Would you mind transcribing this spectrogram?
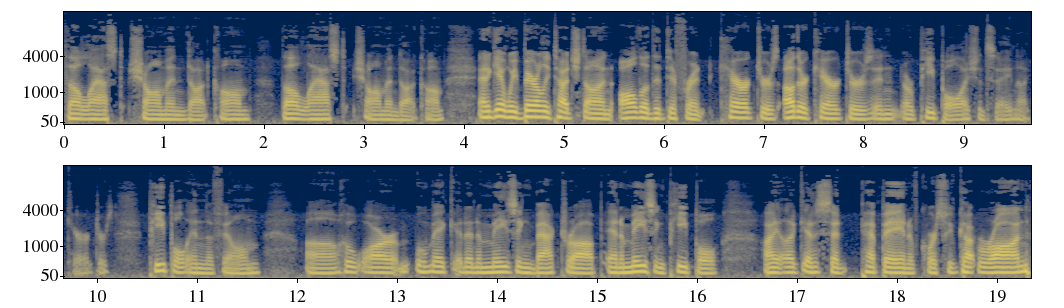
thelastshaman.com. Thelastshaman.com. And again, we barely touched on all of the different characters, other characters in or people, I should say, not characters, people in the film uh, who are who make it an amazing backdrop and amazing people. I like I said, Pepe, and of course we've got Ron.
